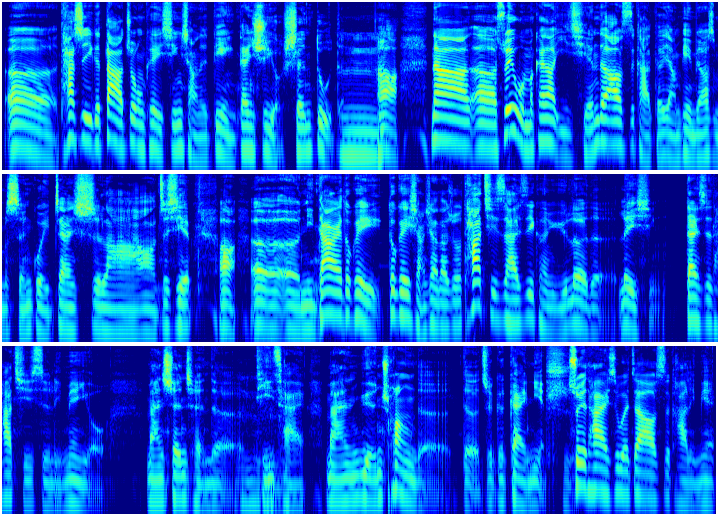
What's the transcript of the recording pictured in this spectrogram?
呃，它是一个大众可以欣赏的电影，但是有深度的、嗯啊。那呃，所以我们看到以前的奥斯卡得奖片，比方什么《神鬼战士》啦啊这些啊呃呃，你大概都可以都可以想象到说，它其实还是一个很娱乐的类型，但是它其实里面有。蛮深沉的题材，蛮原创的的这个概念，所以他还是会在奥斯卡里面，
